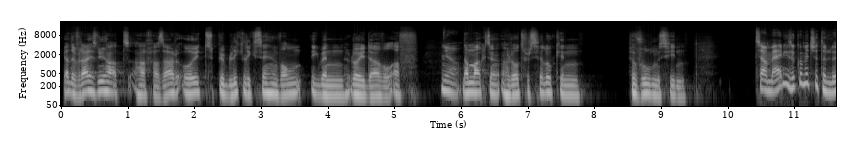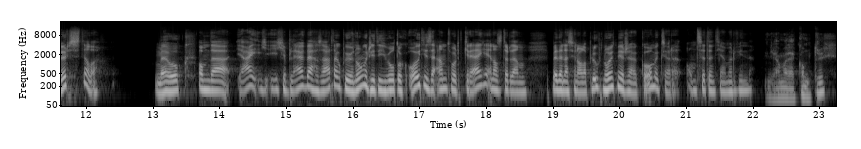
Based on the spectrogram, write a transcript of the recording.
Ja, de vraag is nu, gaat, gaat Hazard ooit publiekelijk zeggen van, ik ben Rode Duivel af? Ja. Dat maakt een, een groot verschil ook in gevoel misschien. Het zou mij dus ook een beetje teleurstellen. Mij ook. Omdat, ja, je, je blijft bij Hazard op je honger zitten. Je wilt toch ooit eens de antwoord krijgen. En als het er dan bij de nationale ploeg nooit meer zou komen, ik zou dat ontzettend jammer vinden. Ja, maar hij komt terug.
